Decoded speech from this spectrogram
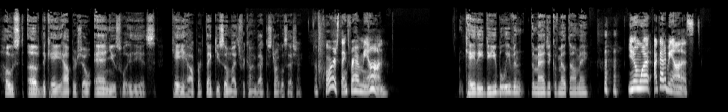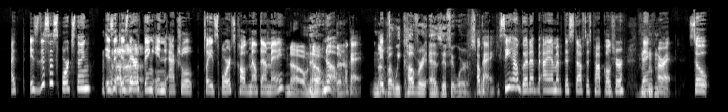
host of the Katie Halper Show and Useful Idiots, Katie Halper. Thank you so much for coming back to Struggle Session. Of course. Thanks for having me on. Katie, do you believe in the magic of Meltdown May? You know what? I got to be honest. I is this a sports thing? Is it is there a thing in actual played sports called Meltdown May? No, No. no, No. There- Okay. No. It's- But we cover it as if it were a sport. Okay. See how good I, I am at this stuff, this pop culture thing? All right. So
